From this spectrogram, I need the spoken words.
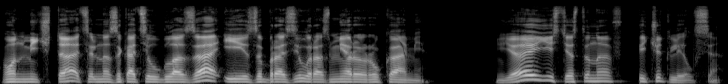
Он мечтательно закатил глаза и изобразил размеры руками. Я, естественно, впечатлился.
